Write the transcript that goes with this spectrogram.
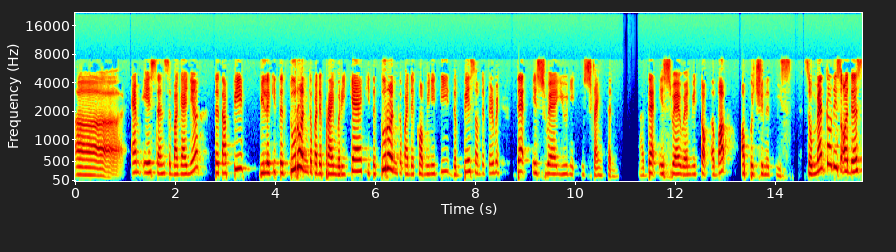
uh, MAs dan sebagainya tetapi bila kita turun kepada primary care, kita turun kepada community, the base of the pyramid, that is where you need to strengthen. Uh, that is where when we talk about opportunities. So mental disorders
